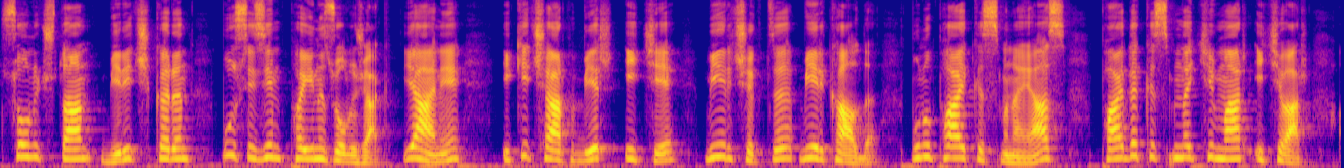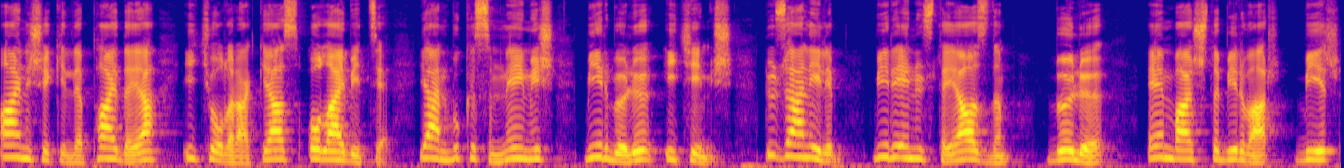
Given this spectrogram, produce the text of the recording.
Sonuçtan 1'i çıkarın. Bu sizin payınız olacak. Yani 2 çarpı 1 2. 1 çıktı 1 kaldı. Bunu pay kısmına yaz. Payda kısmında kim var? 2 var. Aynı şekilde paydaya 2 olarak yaz. Olay bitti. Yani bu kısım neymiş? 1 bölü 2'ymiş. Düzenleyelim. 1'i en üste yazdım. Bölü. En başta 1 var. 1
